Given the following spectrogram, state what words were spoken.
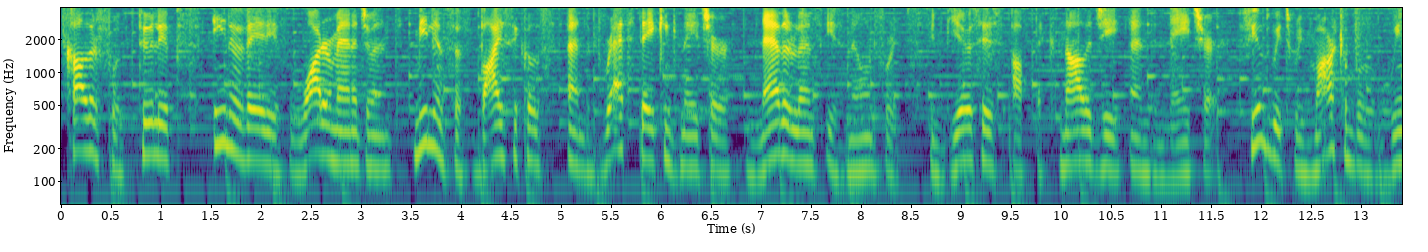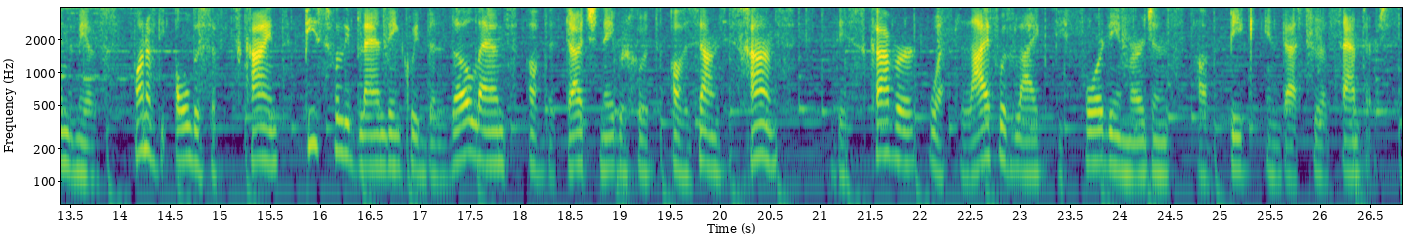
colorful tulips, innovative water management, millions of bicycles, and breathtaking nature, Netherlands is known for its symbiosis of technology and nature. Filled with remarkable windmills, one of the oldest of its kind, peacefully blending with the lowlands of the Dutch neighborhood of Zaanse Schans, discover what life was like before the emergence of big industrial centers.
